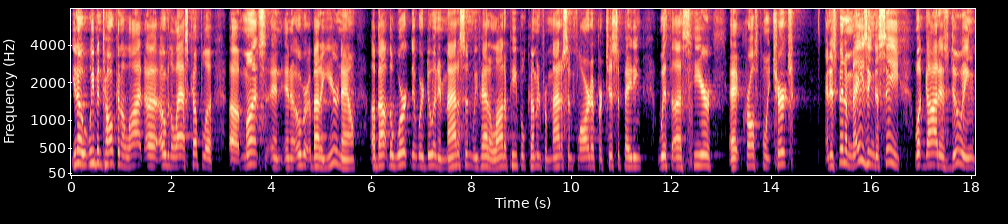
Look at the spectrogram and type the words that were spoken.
You know, we've been talking a lot uh, over the last couple of uh, months and, and over about a year now about the work that we're doing in Madison. We've had a lot of people coming from Madison, Florida, participating with us here at Crosspoint Church. And it's been amazing to see what God is doing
